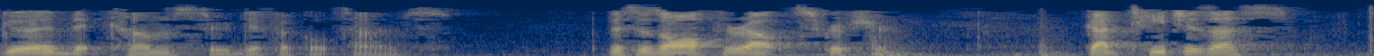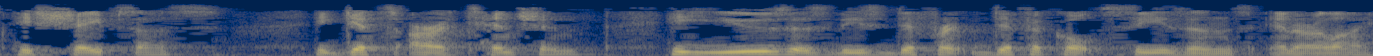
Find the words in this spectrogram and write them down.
good that comes through difficult times. This is all throughout Scripture. God teaches us, He shapes us, He gets our attention, He uses these different difficult seasons in our life.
